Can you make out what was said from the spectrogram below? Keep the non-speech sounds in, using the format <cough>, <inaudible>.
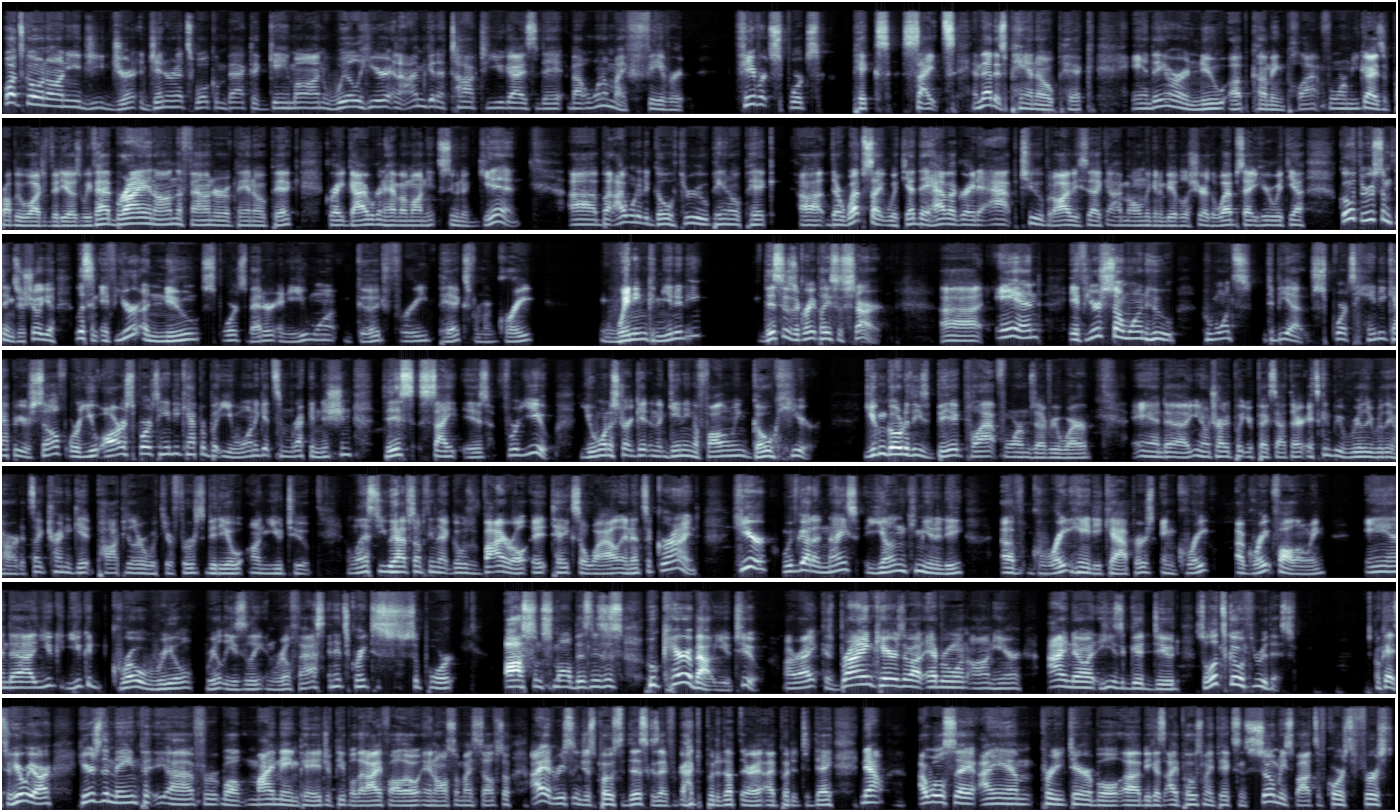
What's going on, EG generates? Welcome back to Game On. Will here, and I'm going to talk to you guys today about one of my favorite favorite sports picks sites, and that is Pano Pick. And they are a new upcoming platform. You guys have probably watched videos. We've had Brian on, the founder of Pano Pick. Great guy. We're going to have him on soon again. Uh, but I wanted to go through Pano Pick uh, their website with you. They have a great app too, but obviously, like, I'm only going to be able to share the website here with you. Go through some things to show you. Listen, if you're a new sports bettor and you want good free picks from a great winning community, this is a great place to start. Uh, and if you're someone who who wants to be a sports handicapper yourself, or you are a sports handicapper, but you want to get some recognition, this site is for you. You want to start getting gaining a following, go here you can go to these big platforms everywhere and uh, you know try to put your picks out there. It's going to be really really hard. It's like trying to get popular with your first video on youtube. Unless you have something that goes viral it takes a while and it's a grind. Here we've got a nice young community of great handicappers and great a great following. And uh, you you could grow real real easily and real fast. And it's great to support awesome small businesses who care about you too all right? Because brian cares about everyone on here I know it. He's a good dude. So let's go through this. Okay, so here we are. Here's the main uh, for well, my main page of people that I follow and also myself. So I had recently just posted this because I forgot to put it up there. I, I, put it today. Now I will say I am pretty terrible uh, because I post my picks in so many spots. Of course, first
